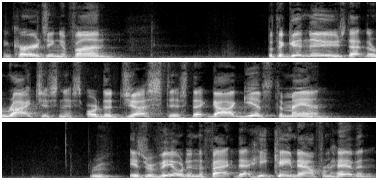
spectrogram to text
encouraging and fun. But the good news that the righteousness or the justice that God gives to man is revealed in the fact that he came down from heaven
